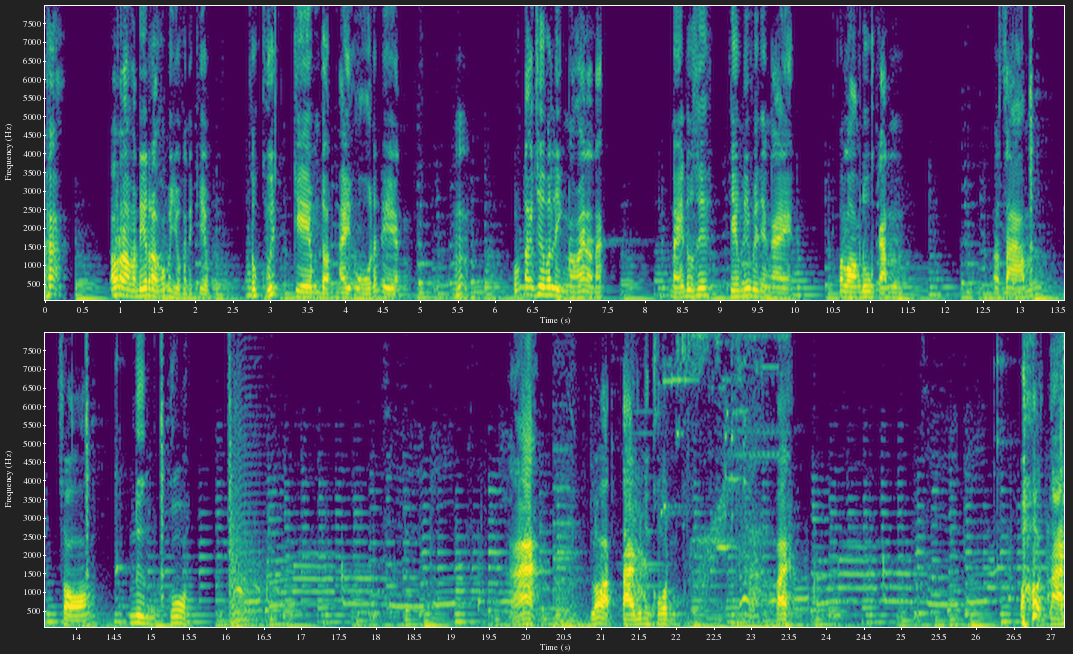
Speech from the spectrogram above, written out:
แล้วเราวันนี้เราก็มาอยู่กันในเกม squidgame.io นั่นเองอืมผมตั้งชื่อว่าลิงน้อยแล้วนะ ไหนดูซิเกมนี้เป็นยังไง มาลองดูกันอะสามสองหนึ่งโกอ่ารอดตายไปหนึ่งคน ไป โอ้ ตาย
